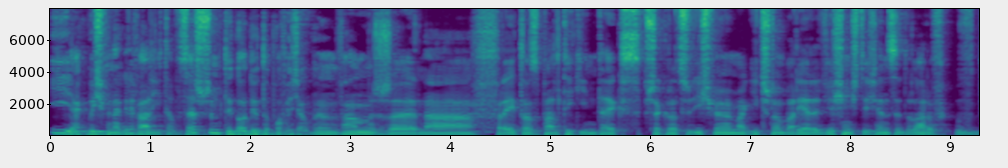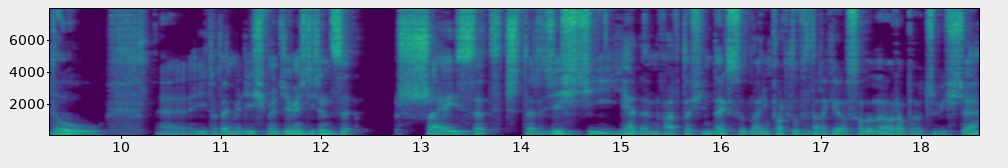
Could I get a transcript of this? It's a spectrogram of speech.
I jakbyśmy nagrywali to w zeszłym tygodniu, to powiedziałbym Wam, że na Freightos Baltic Index przekroczyliśmy magiczną barierę 10 tysięcy dolarów w dół. E, I tutaj mieliśmy 9 tysięcy 641 wartość indeksu dla importów z Dalekiego Wschodu do Europy oczywiście.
